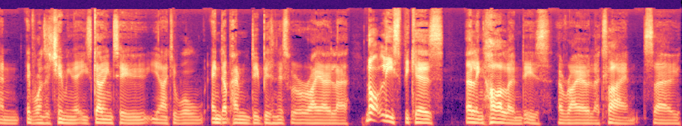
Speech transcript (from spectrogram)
and everyone's assuming that he's going to, United will end up having to do business with Raiola. Not least because Erling Haaland is a Raiola client, so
